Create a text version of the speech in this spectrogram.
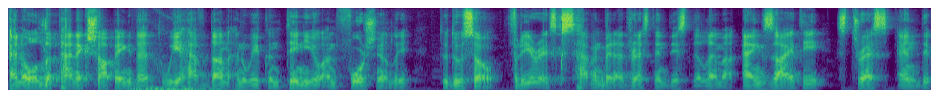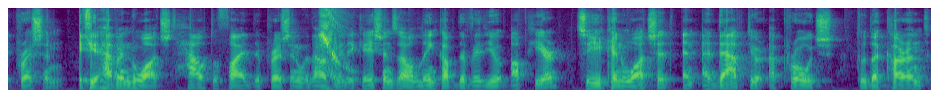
and all the panic shopping that we have done and we continue, unfortunately, to do so. Three risks haven't been addressed in this dilemma. Anxiety, stress, and depression. If you haven't watched how to fight depression without medications, I'll link up the video up here so you can watch it and adapt your approach to the current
